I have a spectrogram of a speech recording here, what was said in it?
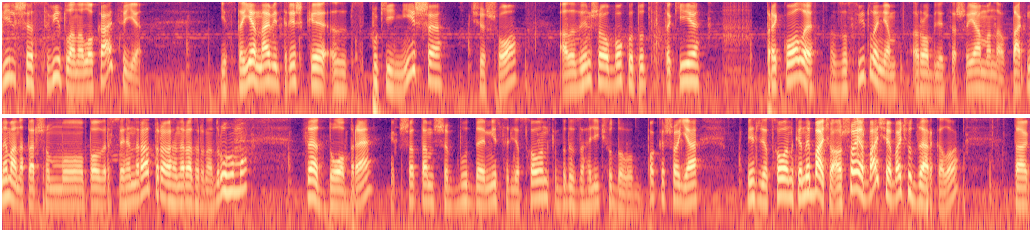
більше світла на локації. І стає навіть трішки е, спокійніше, чи що. Але з іншого боку, тут такі приколи з освітленням робляться, що я манав. Так, нема на першому поверсі генератора, генератор на другому. Це добре. Якщо там ще буде місце для схованки, буде взагалі чудово. Бо Поки що я місць для схованки не бачу. А що я бачу? Я бачу дзеркало. Так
